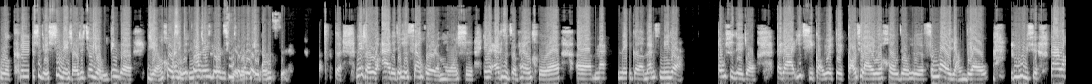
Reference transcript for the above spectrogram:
我科视觉系那时候就就有一定的延后性，就发出一个清纯的东西。对那时候我爱的就是散伙人模式，因为 X Japan 和呃 Mac 那个 Max Media 都是这种大家一起搞乐队，搞起来之后就是分道扬镳 路线。当然了，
